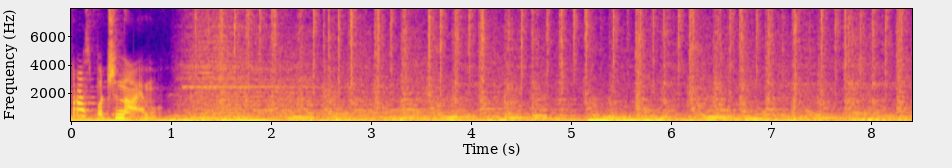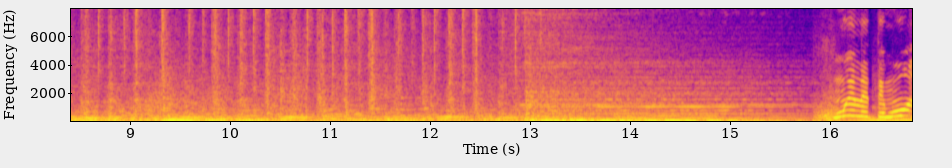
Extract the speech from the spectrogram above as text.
розпочинаємо. Летимо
